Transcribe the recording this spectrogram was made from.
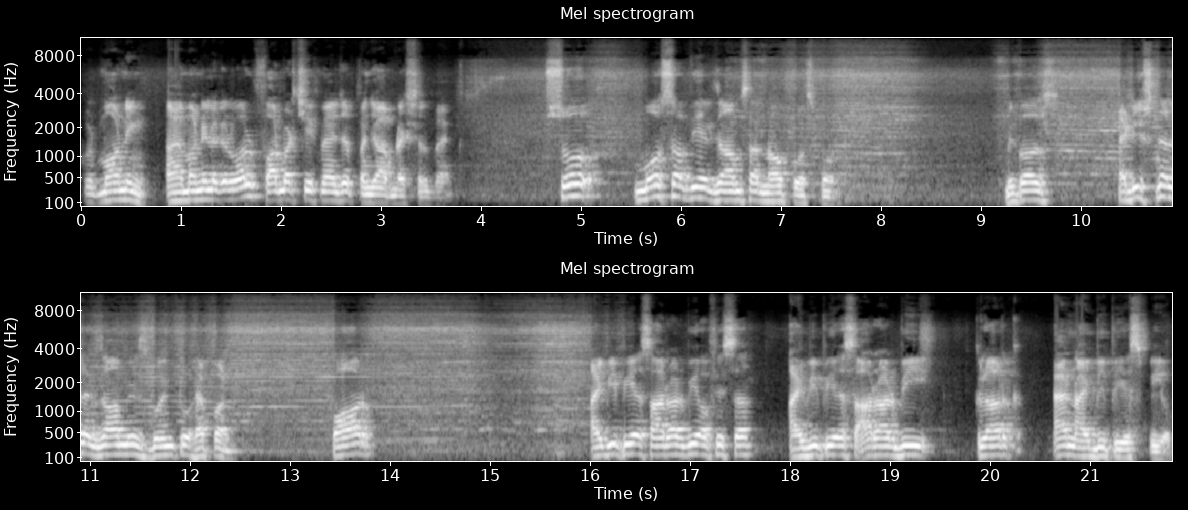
Good morning. I am Anil Aggarwal, former Chief Manager, Punjab National Bank. So, most of the exams are now postponed because additional exam is going to happen for IBPS RRB officer, IBPS RRB clerk, and IBPS PO.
